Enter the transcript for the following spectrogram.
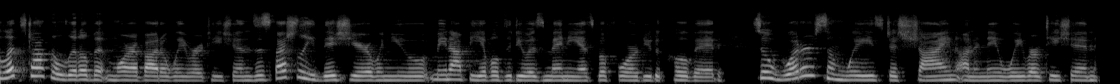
let's talk a little bit more about away rotations, especially this year when you may not be able to do as many as before due to COVID. So, what are some ways to shine on an away rotation?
